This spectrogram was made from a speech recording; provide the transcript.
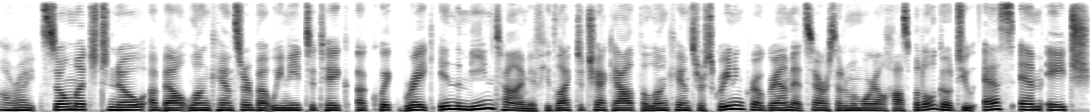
All right. So much to know about lung cancer, but we need to take a quick break. In the meantime, if you'd like to check out the lung cancer screening program at Sarasota Memorial Hospital, go to SMH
